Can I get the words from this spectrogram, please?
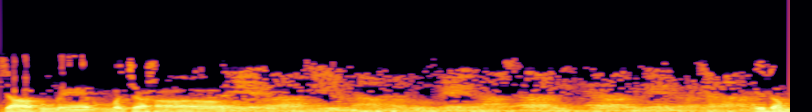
సదేవాసీన్నామరూపేనాస్తామిత్యారుణేర్వచ ఇదం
